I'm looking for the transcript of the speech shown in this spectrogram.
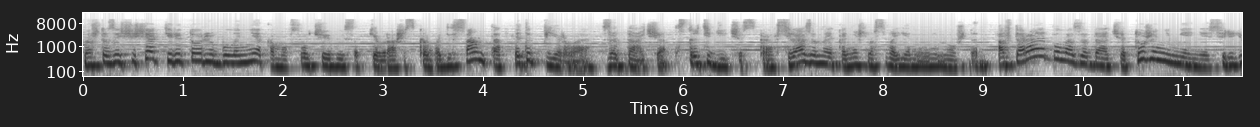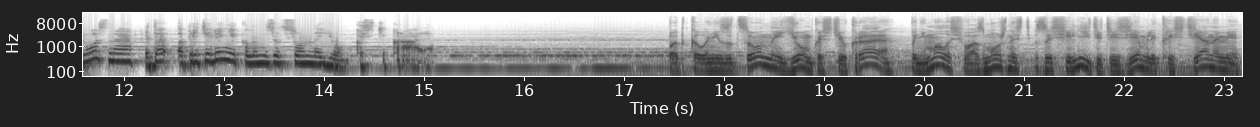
Но что защищать территорию было некому в случае высадки вражеского десанта, это первая задача, стратегическая, связанная, конечно, с военными нуждами. А вторая была задача, тоже не менее серьезная, это определение колонизационной емкости края. Под колонизационной емкостью края понималась возможность заселить эти земли крестьянами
